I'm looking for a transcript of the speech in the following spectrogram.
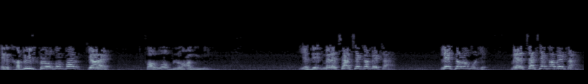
ان خبیص لوگوں پر کیا ہے؟ فہو ابن امی یزید میرے چاچے کا بیٹا ہے۔ لے چلو مجھے، میرے چاچے کا بیٹا ہے۔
